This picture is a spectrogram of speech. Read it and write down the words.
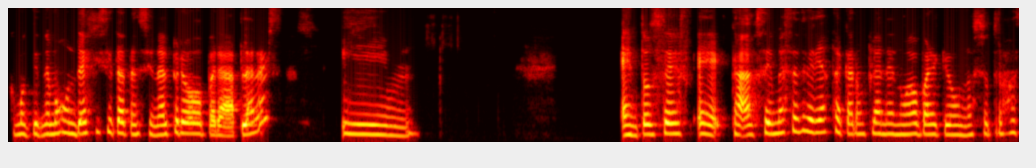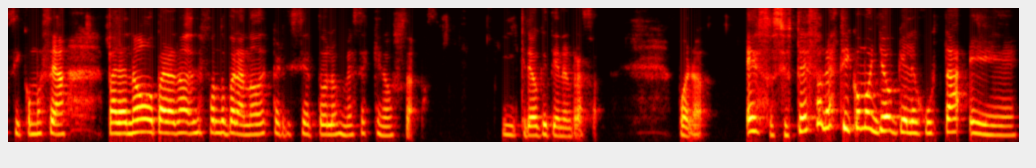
como que tenemos un déficit atencional, pero para planners. Y entonces, eh, cada seis meses deberían sacar un planner nuevo para que nosotros, así como sea, para no, para no, en el fondo, para no desperdiciar todos los meses que no usamos. Y creo que tienen razón. Bueno, eso, si ustedes son así como yo, que les gusta eh,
